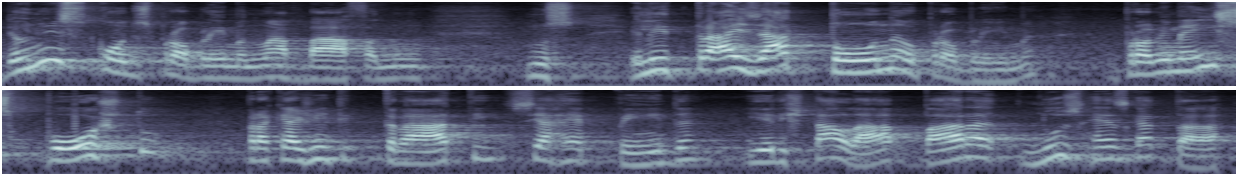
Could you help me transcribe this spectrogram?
Deus não esconde os problemas, não abafa, não, não, ele traz à tona o problema. O problema é exposto para que a gente trate, se arrependa e ele está lá para nos resgatar.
